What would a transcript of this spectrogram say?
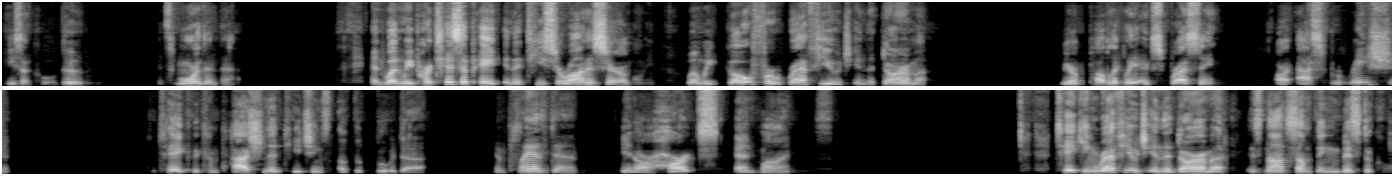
He's a cool dude. It's more than that. And when we participate in the Tisarana ceremony, when we go for refuge in the Dharma, we are publicly expressing our aspiration to take the compassionate teachings of the Buddha and plant them in our hearts and minds. Taking refuge in the Dharma is not something mystical.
